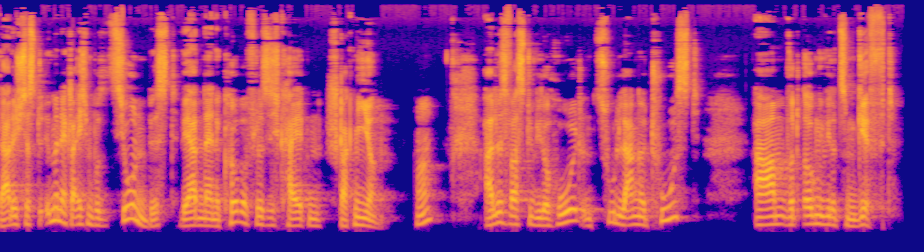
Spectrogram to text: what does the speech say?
Dadurch, dass du immer in der gleichen Position bist, werden deine Körperflüssigkeiten stagnieren. Alles, was du wiederholt und zu lange tust, ähm, wird irgendwie wieder zum Gift.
